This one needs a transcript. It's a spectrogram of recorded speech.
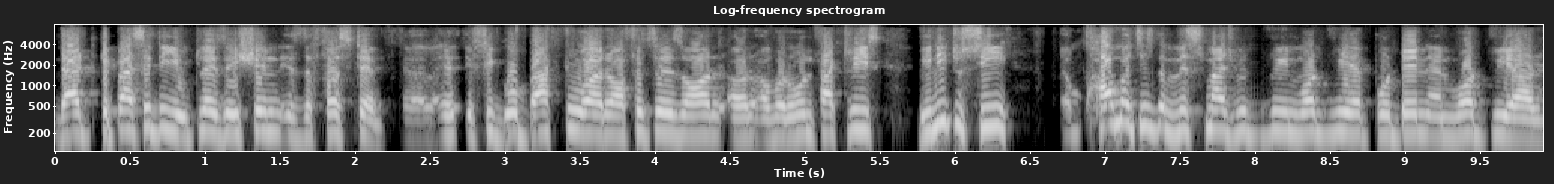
that capacity utilization is the first step. Uh, if we go back to our offices or, or our own factories, we need to see how much is the mismatch between what we have put in and what we are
